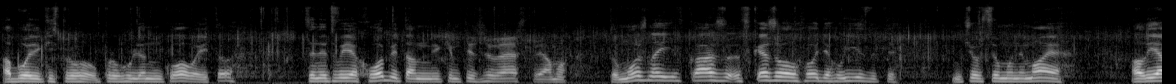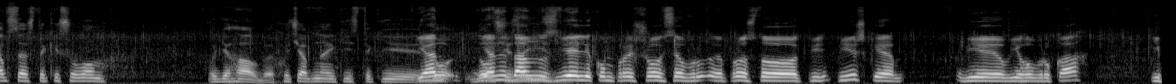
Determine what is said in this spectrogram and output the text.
або якийсь прогулянковий, то це не твоє хобі, там, яким ти живеш прямо, то можна і в, кежуал одягу їздити. Нічого в цьому немає. Але я все ж таки шолом одягав би, хоча б на якісь такі Я, до- я недавно з заїзди. великом пройшовся в, е, просто пішки, віяв його в руках і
